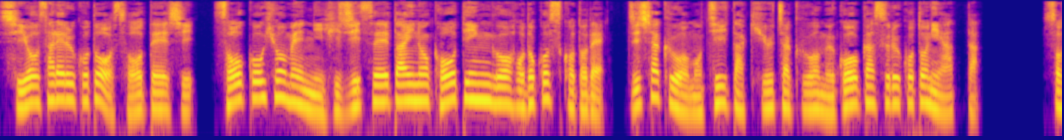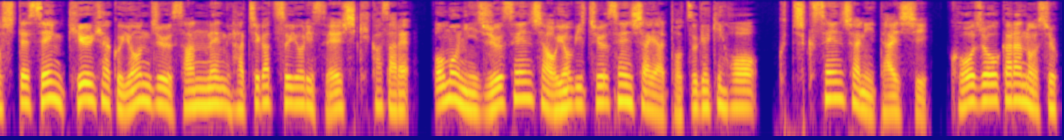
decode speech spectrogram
使用されることを想定し、走行表面に非磁性体のコーティングを施すことで、磁石を用いた吸着を無効化することにあった。そして1943年8月より正式化され、主に重戦車及び中戦車や突撃砲、駆逐戦車に対し、工場からの出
